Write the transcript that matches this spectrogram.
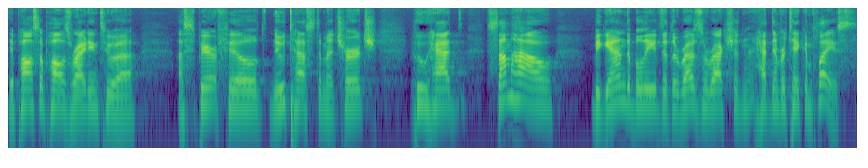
The Apostle Paul is writing to a, a spirit filled New Testament church who had somehow began to believe that the resurrection had never taken place.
